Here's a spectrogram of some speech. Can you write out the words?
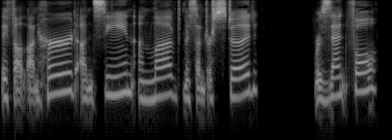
They felt unheard, unseen, unloved, misunderstood, resentful.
